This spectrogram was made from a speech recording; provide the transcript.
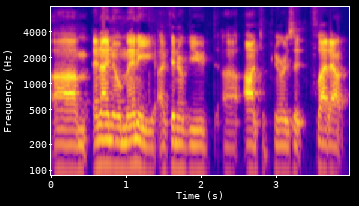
Um, and I know many, I've interviewed uh, entrepreneurs that flat out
